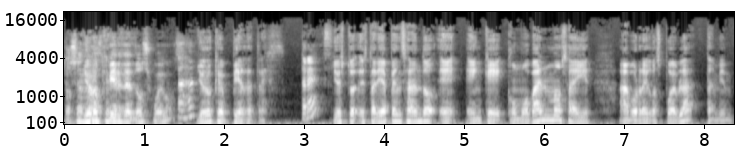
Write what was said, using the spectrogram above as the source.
O sea, Yo ¿no creo que- pierde dos juegos? Ajá. Yo creo que pierde tres. ¿Tres? Yo esto- estaría pensando en, en que como vamos a ir a Borregos Puebla, también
